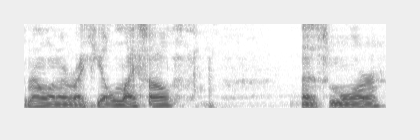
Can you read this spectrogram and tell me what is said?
now whenever I heal myself, that's more.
